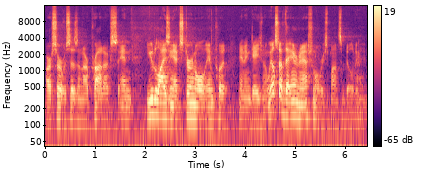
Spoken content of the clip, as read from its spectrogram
our services and our products and utilizing external input and engagement. We also have that international responsibility. Right.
